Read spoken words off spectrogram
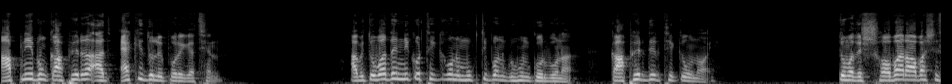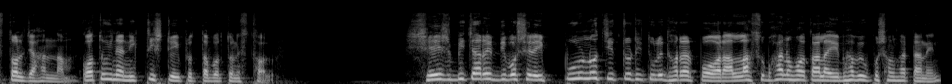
আপনি এবং কাফেররা আজ একই দলে পড়ে গেছেন। আমি তোমাদের নিকট থেকে কোনো মুক্তিপণ গ্রহণ করব না। কাফেরদের থেকেও নয়। তোমাদের সবার আবাসস্থল জাহান্নাম। কতই না নিকৃষ্ট এই প্রত্যাবর্তন স্থল। শেষ বিচারের দিবসের এই পূর্ণ চিত্রটি তুলে ধরার পর আল্লাহ সুবহানহতালা এভাবে উপসংহার টানেন।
